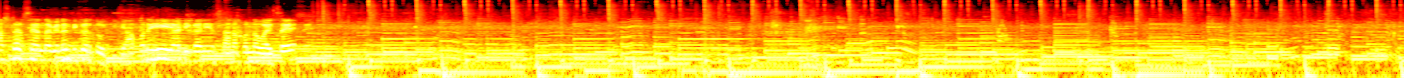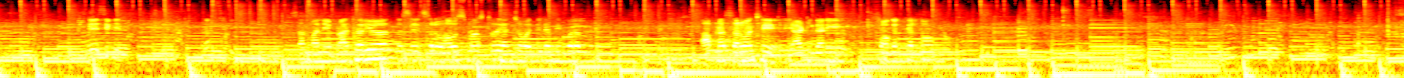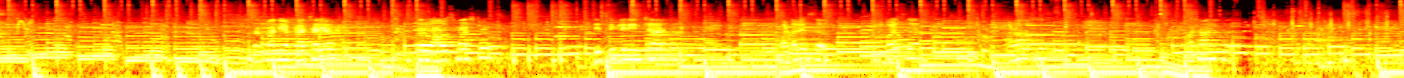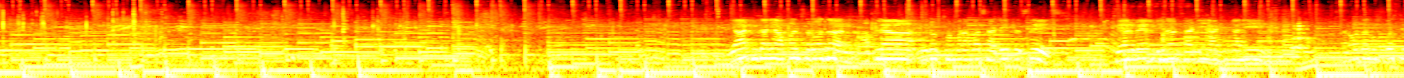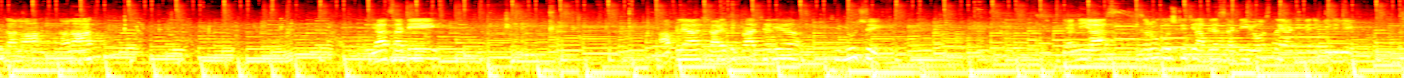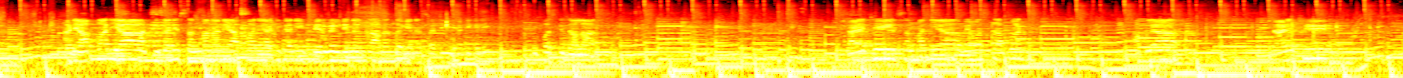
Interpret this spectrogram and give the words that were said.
Masters यांना विनंती करतो की आपणही या ठिकाणी स्थानापन्न व्हायचंय. सन्मान्य प्राचार्य तसेच सर्व हाऊस मास्टर यांच्या वतीने मी परत आपणा सर्वांचे या ठिकाणी स्वागत करतो. माननीय प्राचार्य सर्व house master discipline incharge Patare sir Hiraval sir Adav sir Pathan sir या ठिकाणी आपण सर्वजण आपल्या निरोप समारंभासाठी तसेच फेअरवेल डिनरसाठी या ठिकाणी सर्वजण उपस्थित झाला झाला आहात यासाठी आपल्या शाळेचे प्राचार्य श्री शेख यांनी या सर्व गोष्टीची आपल्यासाठी व्यवस्था या ठिकाणी केलेली आहे आणि आपण या ठिकाणी सन्मानाने आपण या ठिकाणी फेअरवेल डिनरचा आनंद घेण्यासाठी या ठिकाणी उपस्थित झाला आहात. शाळेचे सन्माननीय व्यवस्थापक आपल्या शाळेचे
